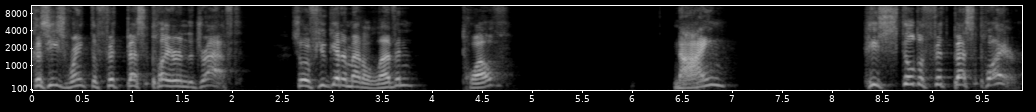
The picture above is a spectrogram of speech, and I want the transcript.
because he's ranked the fifth best player in the draft. So if you get him at 11, 12, 9, he's still the fifth best player.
